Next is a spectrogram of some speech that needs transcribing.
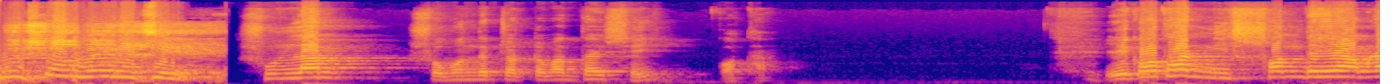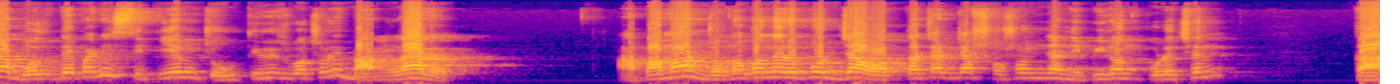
বৈষ্ণব হয়ে গেছে। শুনলাম শোভনদেব চট্টোপাধ্যায় সেই কথা। এ কথা নিঃসন্দেহে আমরা বলতে পারি সিপিএম চৌত্রিশ বছরে বাংলার আপামার জনগণের উপর যা অত্যাচার, যা শোষণ, যা নিপীড়ন করেছেন, তা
